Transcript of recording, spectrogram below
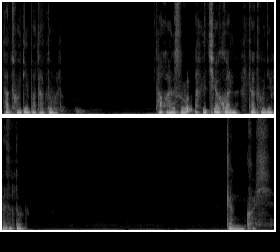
他徒弟把他渡了，他还俗了，结婚了，他徒弟把他渡了，真可惜。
